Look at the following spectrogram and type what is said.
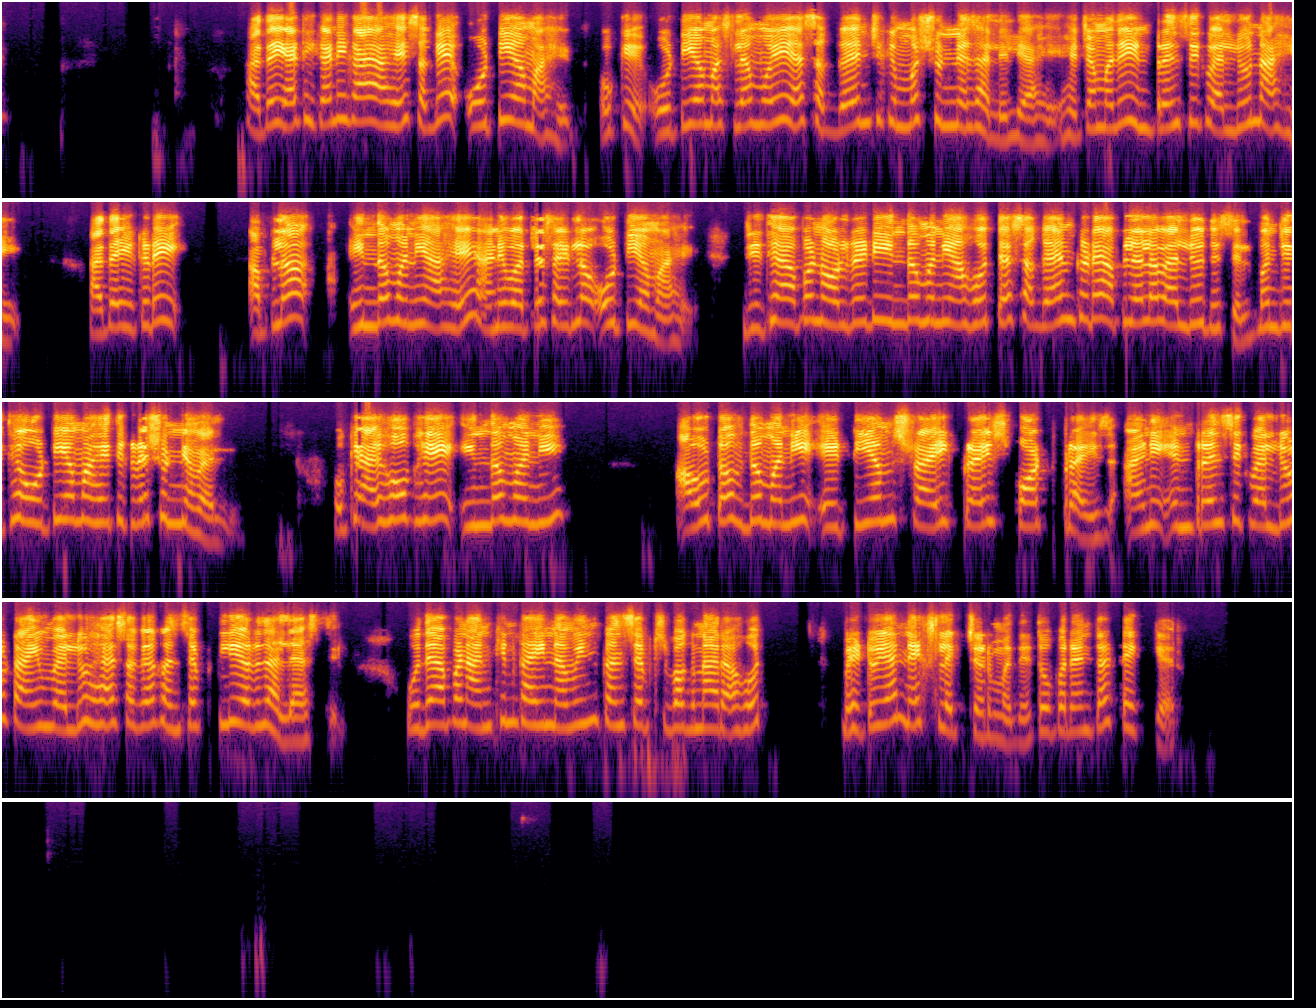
आता या ठिकाणी काय आहे? सगळे ओटीएम आहेत. ओके? ओटीएम असल्यामुळे या सगळ्यांची किंमत शून्य झालेली आहे. ह्याच्यामध्ये इंट्रेन्सिक व्हॅल्यू नाही. आता इकडे आपलं इन द मनी आहे आणि वरच्या साईडला ओटीएम आहे. जिथे आपण ऑलरेडी इन द मनी आहोत त्या सगळ्यांकडे आपल्याला व्हॅल्यू दिसेल. पण जिथे ओटीएम आहे तिकडे शून्य व्हॅल्यू ओके? आय होप हे in the money out of the money ATM strike price spot price आणि इंट्रेन्सिक व्हॅल्यू टाइम व्हॅल्यू ह्या सगळ्या कन्सेप्ट क्लिअर झाल्या असतील. उद्या आपण आणखीन काही नवीन कन्सेप्ट बघणार आहोत. भेटूया नेक्स्ट लेक्चरमध्ये. तोपर्यंत टेक केअर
